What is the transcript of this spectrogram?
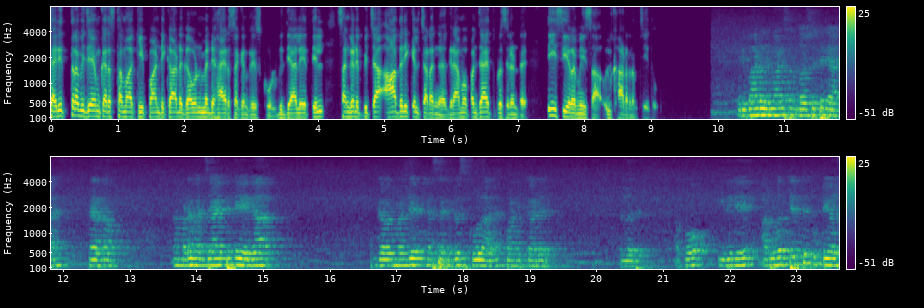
ചരിത്ര വിജയം കരസ്ഥമാക്കി Pandikkad government higher secondary school. വിദ്യാലയത്തിൽ സംഘടിപ്പിച്ച ആദരിക്കൽ ചടങ്ങ് ഗ്രാമപഞ്ചായത്ത് പ്രസിഡന്റ് ടി സി റമീസ ഉദ്ഘാടനം ചെയ്തു. ഒരുപാട് ഒരുപാട് സന്തോഷത്തിലാണ് കാരണം നമ്മുടെ പഞ്ചായത്തിന്റെ ഏക ഗവൺമെന്റ് ഹയർ സെക്കൻഡറി സ്കൂളാണ് പാണ്ടിക്കാട് ഉള്ളത്. അപ്പോൾ ഇതിൽ അറുപത്തെട്ട് കുട്ടികൾ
